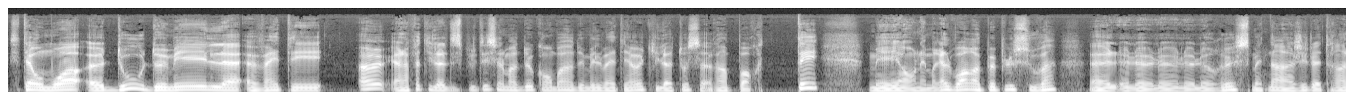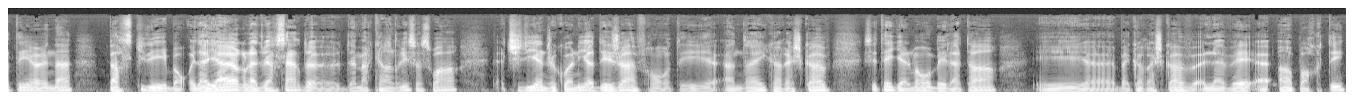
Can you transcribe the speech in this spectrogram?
c'était au mois euh, d'août 2021. Alors, en fait, il a disputé seulement deux combats en 2021 qu'il a tous remportés. Mais on aimerait le voir un peu plus souvent, euh, le, Russe, maintenant âgé de 31 ans, parce qu'il est bon. Et d'ailleurs, l'adversaire de, de Marc-André ce soir, Chidi Njokwani, a déjà affronté euh, Andrei Koreshkov. C'était également au Bellator. Et euh, ben, Koreshkov l'avait euh, emporté.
